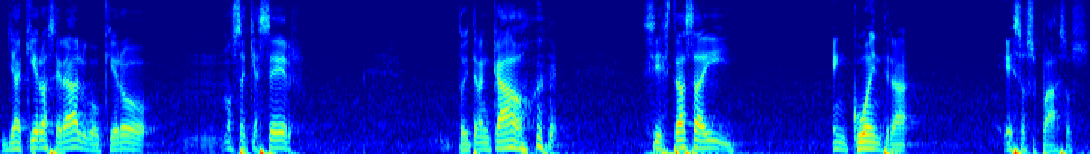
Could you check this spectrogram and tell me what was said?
Ya quiero hacer algo, quiero, no sé qué hacer. Estoy trancado. si estás ahí, encuentra esos pasos.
